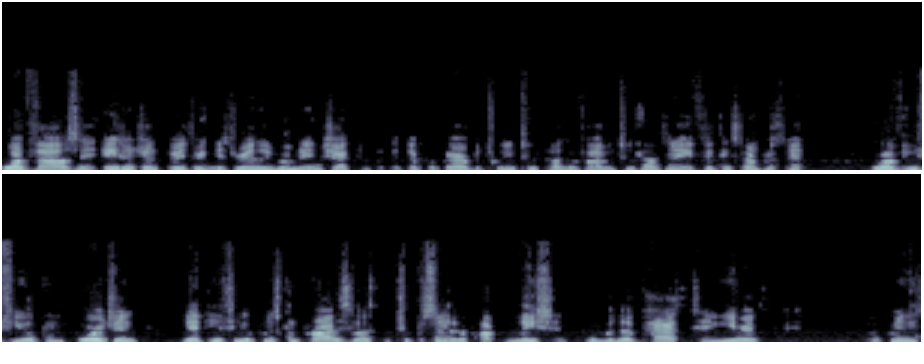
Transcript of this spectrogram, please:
4,833 Israeli women injected with the Depo-Provera between 2005 and 2008. 57% were of Ethiopian origin, yet Ethiopians comprise less than 2% of the population. Over the past 10 years, Ethiopians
